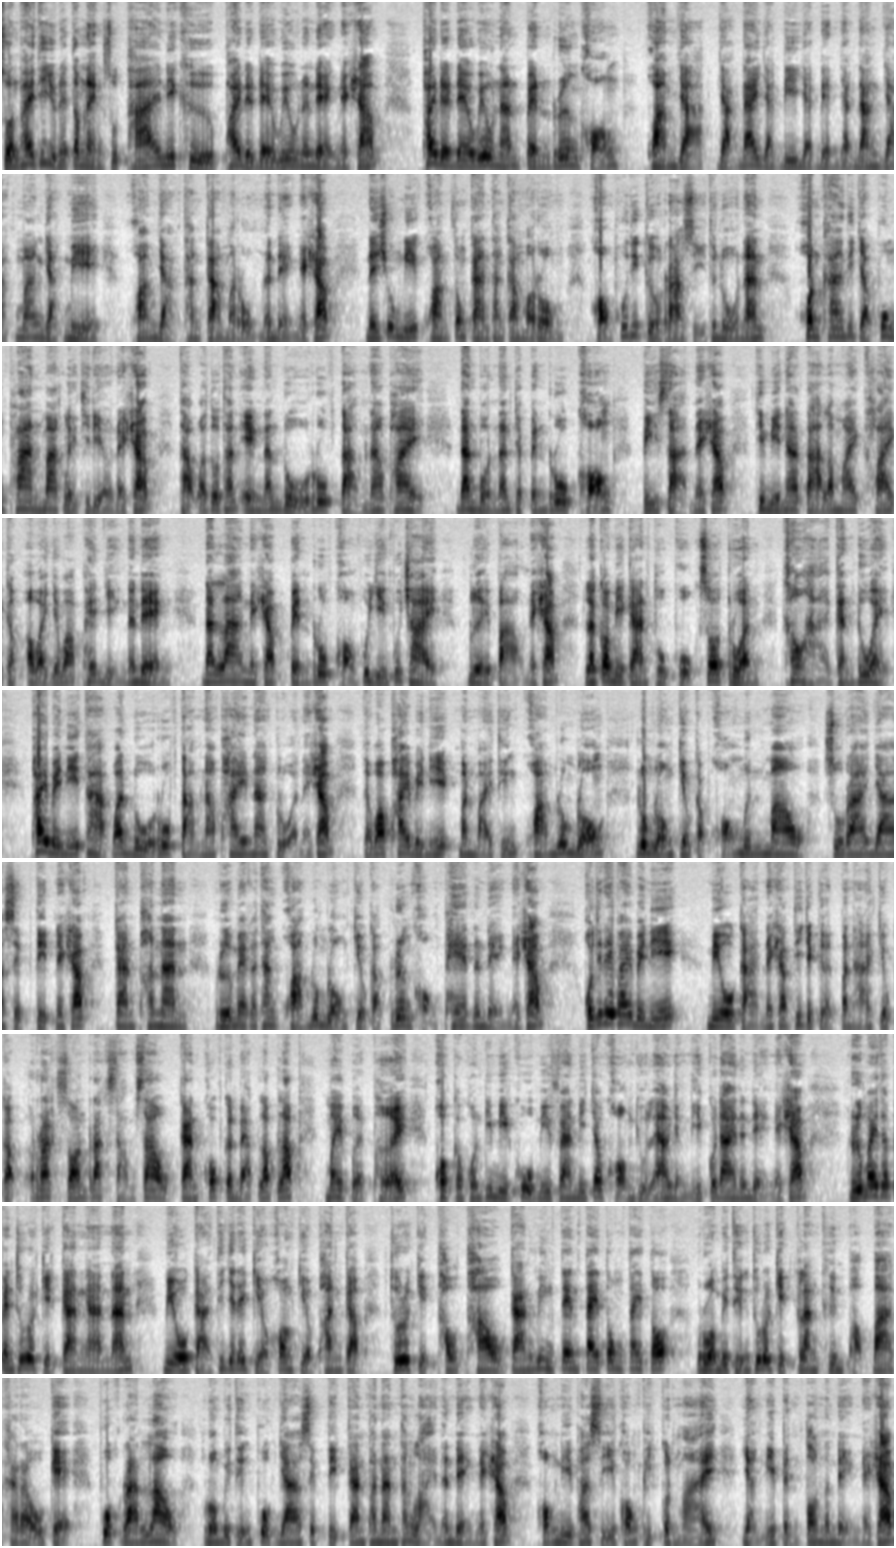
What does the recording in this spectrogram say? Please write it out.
ส่วนไพ่ที่อยู่ในตำแหน่งสุดท้ายนี่คือไพ่เดอะเดวิลนั่นเองนะครับไพ่เดอะเดวิลนั้นเป็นเรื่องของ ความอยากอยากได้อยากดีอยากเด่นอยากดังอยากมั่งอยากมี ความอยากทางการมารมณ์นั่นเองนะครับในช่วงนี้ความต้องการทางการมารมณ์ของผู้ที่เกิดราศีธนูนั้น ค่อนข้างที่จะพุ่งพล่านมากเลยทีเดียวนะครับถ้าว่าตัวท่านเองนั้นดูรูปตามหน้าไพ่ ด้านบนนั้นจะเป็นรูปของปีศาจนะครับที่มีหน้าตาละไม้คล้ายกับอวัยวะเพศหญิงนั่นเอง ด้านล่างนะครับเป็นรูปของผู้หญิงผู้ชายเปลือยเปล่านะครับ แล้วก็มีการถูกผูกโซ่ตรวนเข้าหากันด้วยไพ่ใบนี้ถ้าหากว่าดูรูปตามหน้าไพ่น่ากลัวนะครับ แต่ว่าไพ่ใบนี้มันหมายถึงความลุ่มหลง ลุ่มหลงเกี่ยวกับของมึนเมา สุรายาเสพติดนะครับ การพนัน หรือแม้กระทั่งความลุ่มหลงเกี่ยวกับเรื่องของเพศนั่นเองนะครับ คนที่ได้ไพ่ใบนี้ มีโอกาสนะครับที่จะเกิดปัญหาเกี่ยวกับรักซ้อนรักสามเศร้า การคบกันแบบลับๆ ไม่เปิดเผย คบกับคนที่มีคู่มีแฟนมีเจ้าของอยู่แล้วอย่างนี้ก็ได้นั่นเองนะครับหรือไม่ถ้าเป็นธุรกิจการงานนั้น มีโอกาสที่จะได้เกี่ยวข้องเกี่ยวพันกับธุรกิจเทาๆ การวิ่งเต้นใต้ต้งใต้โต๊ะ รวมไปถึงธุรกิจกลางคืนผับบาร์คาราโอเกะพวกร้านเหล้ารวมไปถึงพวกยาเสพติดการพนันทั้งหลายนั่นเองนะครับ ของหนีภาษีของผิดกฎหมาย อย่างนี้เป็นต้นนั่นเองนะครับ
